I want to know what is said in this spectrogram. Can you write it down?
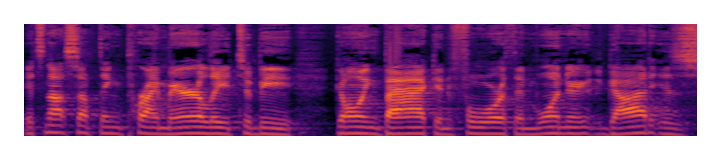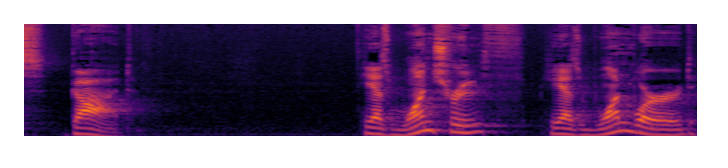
It's not something primarily to be going back and forth and wondering. God is God. He has one truth, He has one word,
